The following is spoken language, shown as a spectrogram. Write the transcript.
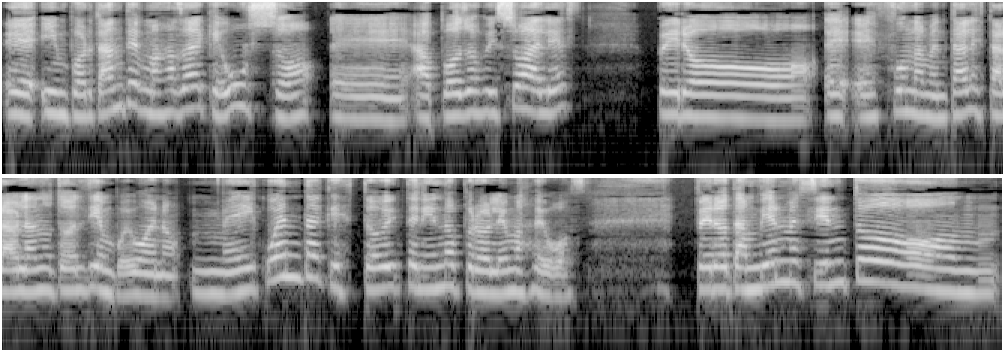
eh, importante, más allá de que uso eh, apoyos visuales, pero es fundamental estar hablando todo el tiempo. Y bueno, me di cuenta que estoy teniendo problemas de voz pero también me siento mm,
